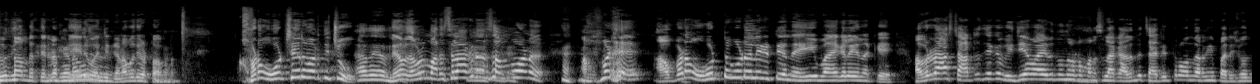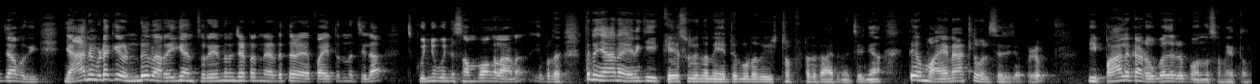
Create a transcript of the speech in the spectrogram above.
സുൽത്താൻ ബത്തേരിയുടെ പേര് മാറ്റി ഗണപതി ഒട്ടോക്കണം അവിടെ വോട്ട് ഷെയർ വർദ്ധിച്ചു. നമ്മൾ മനസ്സിലാക്കുന്ന ഒരു സംഭവമാണ്. അവിടെ അവിടെ വോട്ട് കൂടുതൽ കിട്ടിയെന്നേ ഈ മേഖലയിൽ നിന്നൊക്കെ. അവരുടെ ആ സ്ട്രാറ്റജി ഒക്കെ വിജയമായിരുന്നു എന്ന് നമ്മൾ മനസ്സിലാക്കുക അതിന്റെ ചരിത്രം ഒന്ന് ഇറങ്ങി പരിശോധിച്ചാൽ മതി. ഞാൻ ഇവിടെയൊക്കെ ഉണ്ട് എന്ന് അറിയിക്കാൻ സുരേന്ദ്രൻ ചേട്ടനെ അടുത്ത് പയറ്റുന്ന ചില കുഞ്ഞു കുഞ്ഞു സംഭവങ്ങളാണ് ഈ പിന്നെ ഞാൻ എനിക്ക് ഈ കെ സുരേന്ദ്രനെ ഏറ്റവും കൂടുതൽ ഇഷ്ടപ്പെട്ട ഒരു കാര്യം എന്ന് വെച്ച് കഴിഞ്ഞാൽ അദ്ദേഹം വയനാട്ടിൽ മത്സരിച്ചപ്പോഴും ഈ പാലക്കാട് ഉപതെരഞ്ഞെടുപ്പ് വന്ന സമയത്തും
